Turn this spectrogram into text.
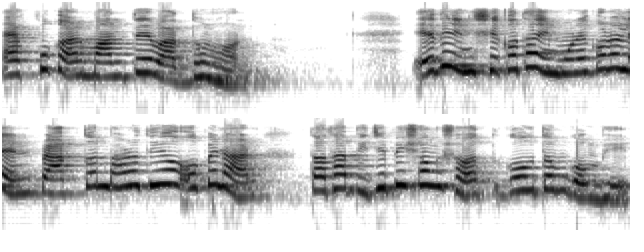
এক প্রকার মানতে বাধ্য হন। এদিন সে কথাই মনে করালেন প্রাক্তন ভারতীয় ওপেনার তথা বিজেপি সংসদ গৌতম গম্ভীর।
